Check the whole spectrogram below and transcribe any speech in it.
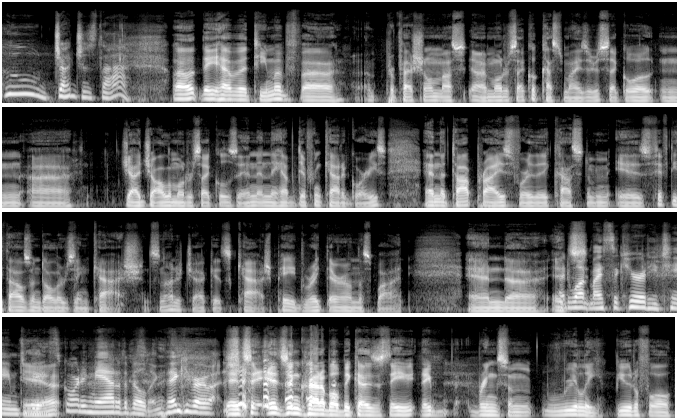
who judges that? Well, they have a team of uh, professional mus- uh, motorcycle customizers that go out and uh, judge all the motorcycles in, and they have different categories. And the top prize for the custom is fifty thousand dollars in cash. It's not a check; it's cash paid right there on the spot. And uh, I'd want my security team to be escorting me out of the building. Thank you very much. it's it's incredible because they they bring some really beautiful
